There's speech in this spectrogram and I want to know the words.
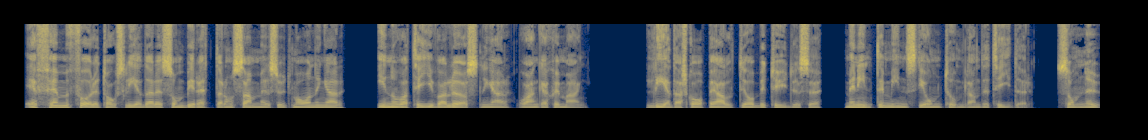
är fem företagsledare som berättar om samhällsutmaningar, innovativa lösningar och engagemang. Ledarskap är alltid av betydelse, men inte minst i omtumlande tider, som nu.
